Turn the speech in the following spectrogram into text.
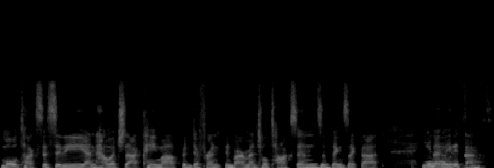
mold toxicity and how much that came up and different environmental toxins and things like that. You know, it's, sense.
